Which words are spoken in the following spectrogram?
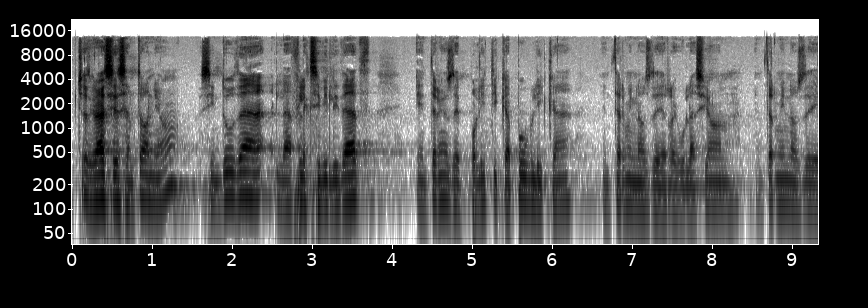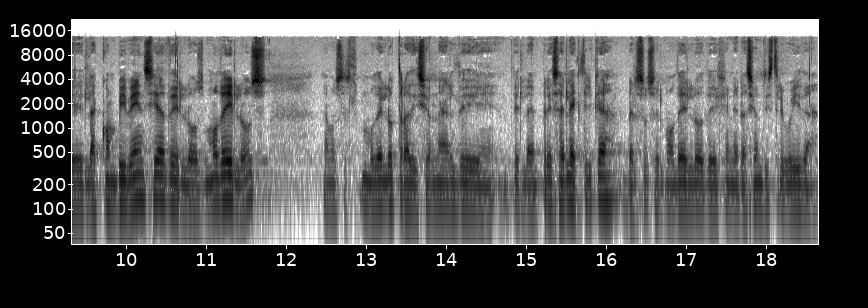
Muchas gracias, Antonio. Sin duda, la flexibilidad en términos de política pública, en términos de regulación, en términos de la convivencia de los modelos, digamos, el modelo tradicional de, la empresa eléctrica versus el modelo de generación distribuida.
